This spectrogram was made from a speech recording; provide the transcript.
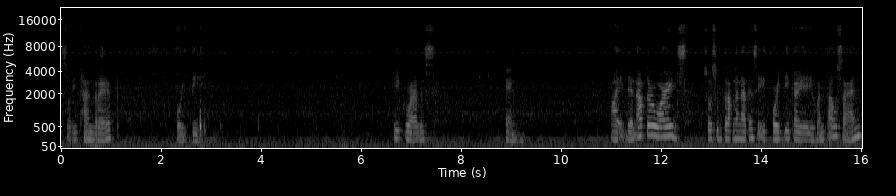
So, 840. Equals n. Okay, then afterwards, So, subtract na natin si 840 kay 1,000.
